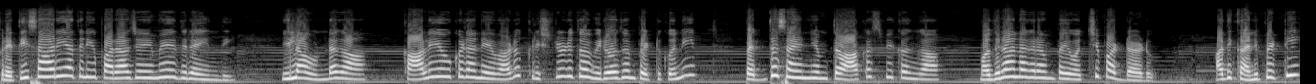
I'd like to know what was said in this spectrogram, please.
ప్రతిసారి అతనికి పరాజయమే ఎదురైంది. ఇలా ఉండగా కాలయువకుడు అనేవాడు కృష్ణుడితో విరోధం పెట్టుకొని పెద్ద సైన్యంతో ఆకస్మికంగా మధురానగరంపై వచ్చి పడ్డాడు. అది కనిపెట్టి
